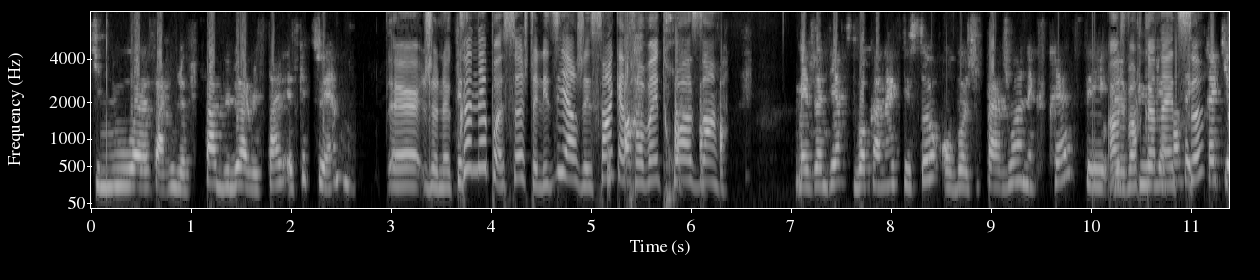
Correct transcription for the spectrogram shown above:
qui nous, euh, ça arrive le fabuleux Harry Style. Est-ce que tu aimes? Euh, je ne connais pas ça. Je te l'ai dit hier, j'ai 183 ans. Mais Geneviève, tu vas connaître, c'est ça. On va faire jouer un extrait. C'est ah, je vais reconnaître ça? Que,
